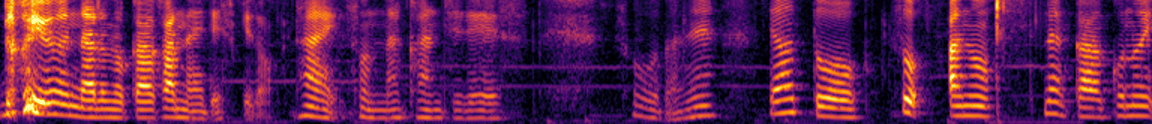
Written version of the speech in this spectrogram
どういう風になるのか分かんないですけど。はいそんな感じです。そうだね。であとそうあのなんかこの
